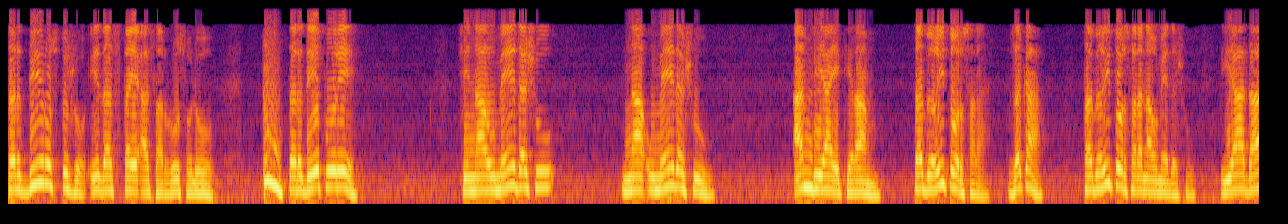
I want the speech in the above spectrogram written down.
تر دې رستو شو اذا استای اثر رسولو تر دې پوره چې نا امید شو نا امید شو انبیاء کرام طبعی طور سره زکا طبعی طور سره نا امید شو یا دا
